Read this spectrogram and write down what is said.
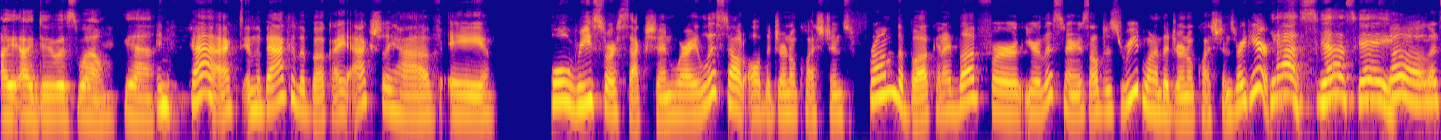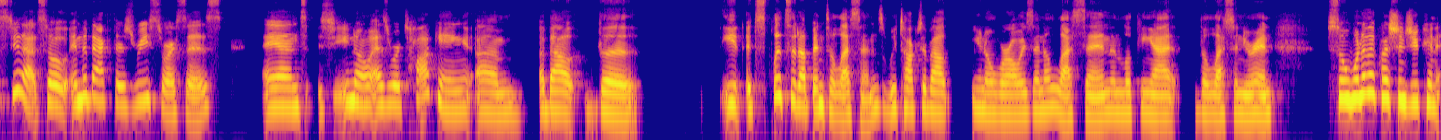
I i do as well. Yeah. In fact in the back of the book i actually have a whole resource section where I list out all the journal questions from the book. And I'd love for your listeners, I'll just read one of the journal questions right here. Yes, yes, yay. So let's do that. So in the back, there's resources. And, you know, as we're talking um, about the it, it splits it up into lessons. We talked about, you know, we're always in a lesson and looking at the lesson you're in. So one of the questions you can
